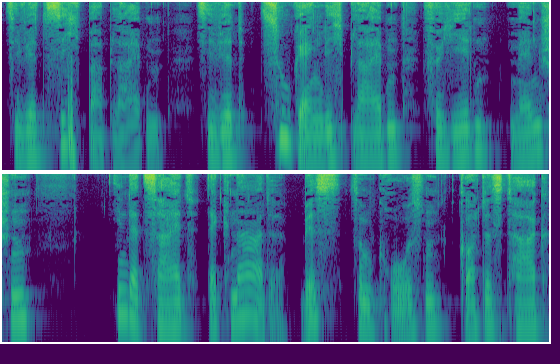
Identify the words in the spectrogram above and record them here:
Sie wird sichtbar bleiben. Sie wird zugänglich bleiben für jeden Menschen in der Zeit der Gnade bis zum großen Gottestag,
